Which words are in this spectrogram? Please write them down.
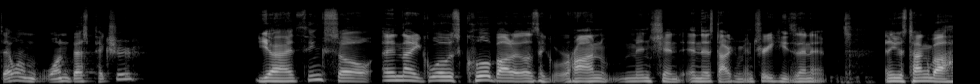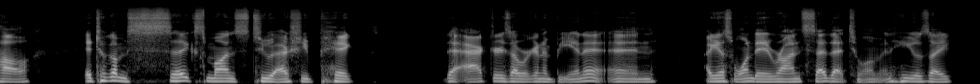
that one won best picture Yeah, I think so. And like what was cool about it was like Ron mentioned in this documentary, he's in it. And he was talking about how it took him six months to actually pick the actors that were gonna be in it. And I guess one day Ron said that to him and he was like,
